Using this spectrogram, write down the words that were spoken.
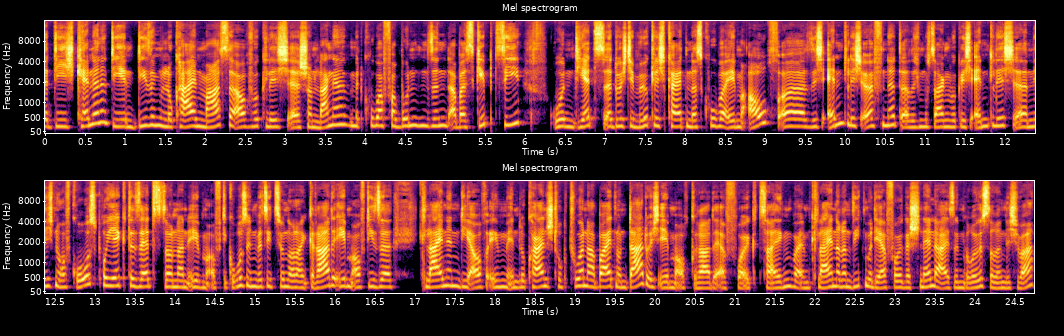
äh, die ich kenne, die in diesem lokalen Maße auch wirklich äh, schon lange mit Kuba verbunden sind. Aber es gibt sie. Und jetzt durch die Möglichkeiten, dass Kuba eben auch sich endlich öffnet, also ich muss sagen, wirklich endlich, nicht nur auf Großprojekte setzt, sondern eben auf die großen Investitionen, sondern gerade eben auf diese kleinen, die auch eben in lokalen Strukturen arbeiten und dadurch eben auch gerade Erfolg zeigen, weil im kleineren sieht man die Erfolge schneller als im größeren, nicht wahr?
